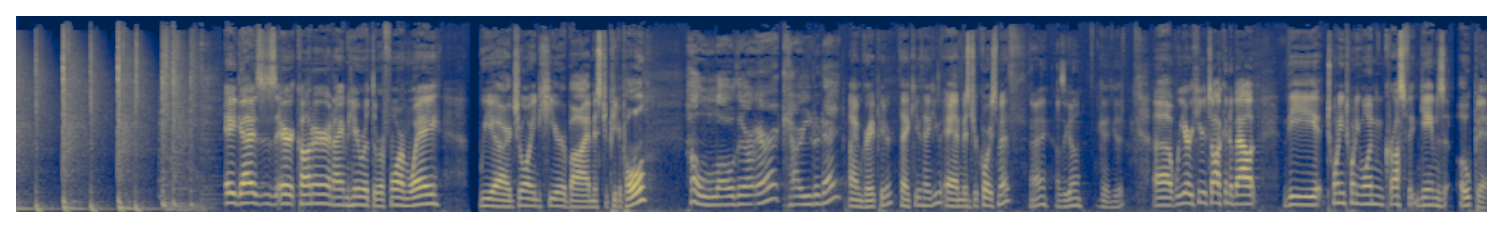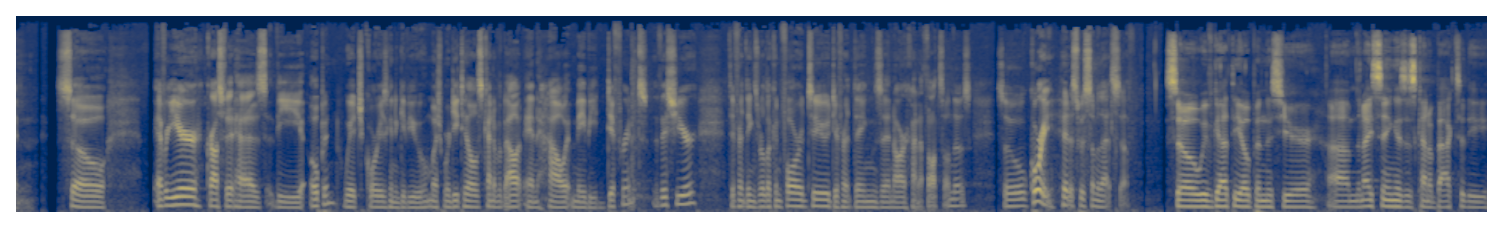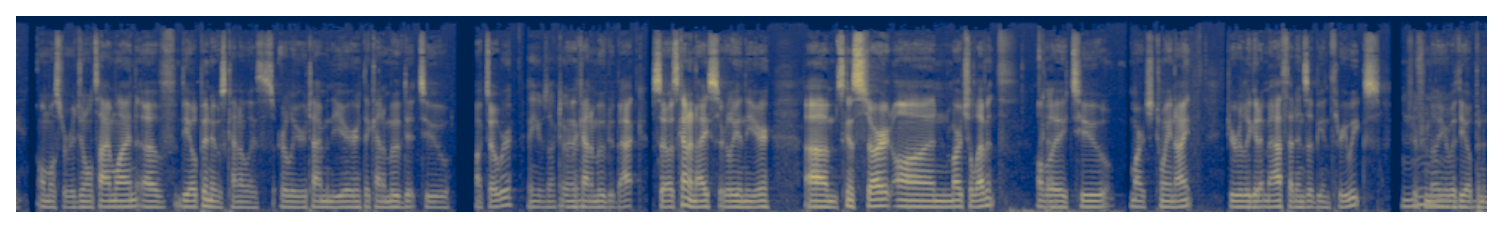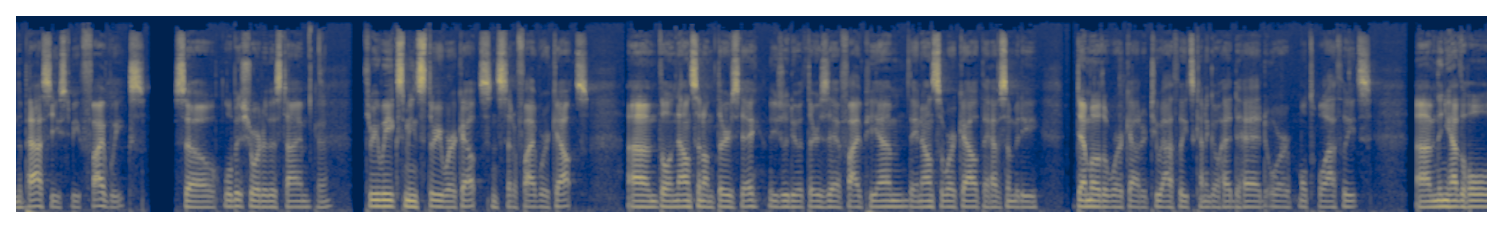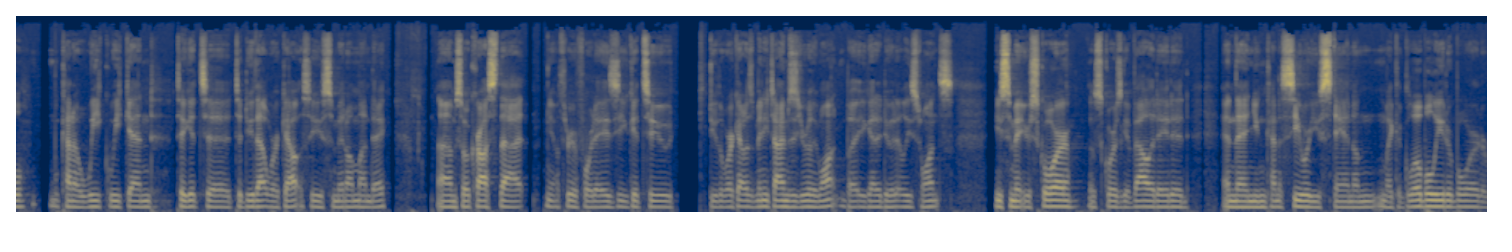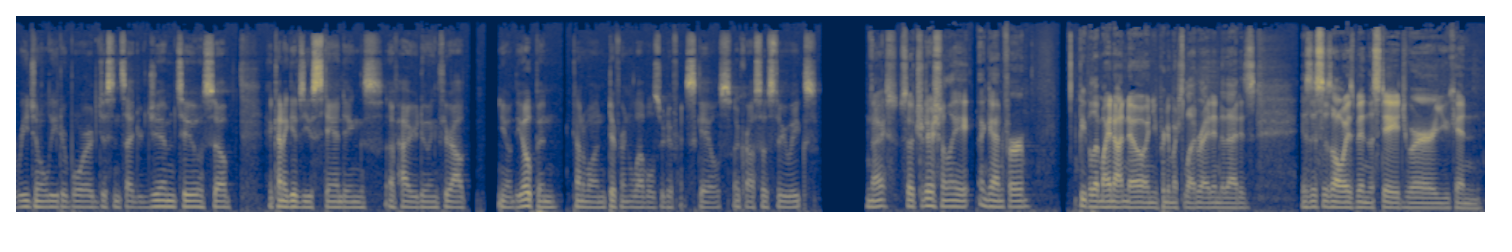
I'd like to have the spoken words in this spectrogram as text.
Hey guys, this is Eric Connor, and I'm here with the Reform Way. We are joined here by Mr. Peter Pohl. Hello there, Eric. How are you today? I'm great, Peter. Thank you, thank you. And Mr. Corey Smith. Hi, how's it going? Good, good. Uh, we are here talking about the 2021 CrossFit Games Open. So every year, CrossFit has the Open, which Corey is going to give you much more details kind of about and how it may be different this year. Different things we're looking forward to, different things, and our kind of thoughts on those. So Corey, hit us with some of that stuff. So we've got the Open this year. Um, the nice thing is, it's kind of back to the almost original timeline of the Open. It was kind of this earlier time in the year. They kind of moved it to October, I think it was October. then they kind of moved it back. So it's kind of nice early in the year. Um, it's going to start on March 11th all the way to March 29th. If you're really good at math, that ends up being three weeks. If you're familiar with the Open in the past, it used to be five weeks. So a little bit shorter this time. Okay. Three weeks means three workouts instead of five workouts. Um, they'll announce it on Thursday. They usually do it Thursday at 5 p.m. They announce the workout. They have somebody demo the workout, or two athletes kind of go head to head, or multiple athletes. Um, and then you have the whole kind of week weekend to get to to do that workout. So you submit on Monday. Um, so across that, you know, three or four days, you get to do the workout as many times as you really want, but you got to do it at least once. You submit your score; those scores get validated, and then you can kind of see where you stand on like a global leaderboard or regional leaderboard, just inside your gym too. So it kind of gives you standings of how you're doing throughout, you know, the open, kind of on different levels or different scales across those three weeks. Nice. So traditionally, again, for people that might not know, and you pretty much led right into that, is is this has always been the stage where you can.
